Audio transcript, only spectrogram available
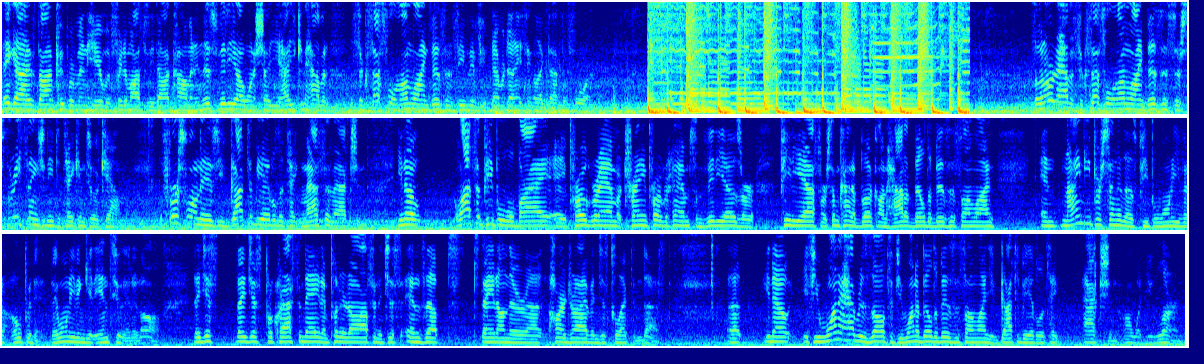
Hey guys, Don Cooperman here with Freedomosity.com and in this video I want to show you how you can have a, a, successful online business even if you've never done anything like that before. So in order to have a successful online business, there's three things you need to take into account. The first one is you've got to be able to take massive action. You know, lots of people will buy a program or training program, some videos or PDF or some kind of book on how to build a business online and 90% of those people won't even open it. They won't even get into it at all. They just they just procrastinate and put it off and it just ends up staying on their uh, hard drive and just collecting dust. Uh, you know, if you want to have results, if you want to build a business online, you've got to be able to take action on what you learn.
